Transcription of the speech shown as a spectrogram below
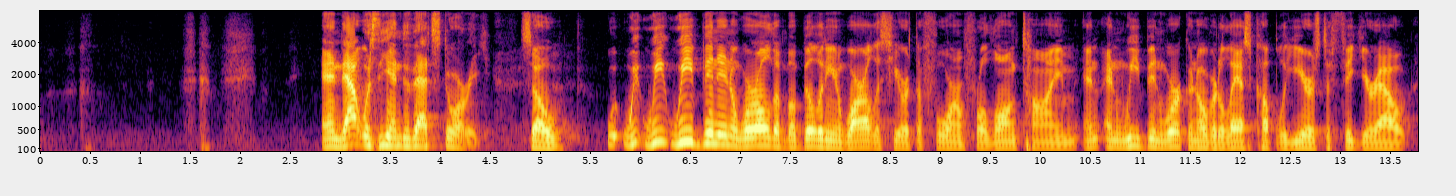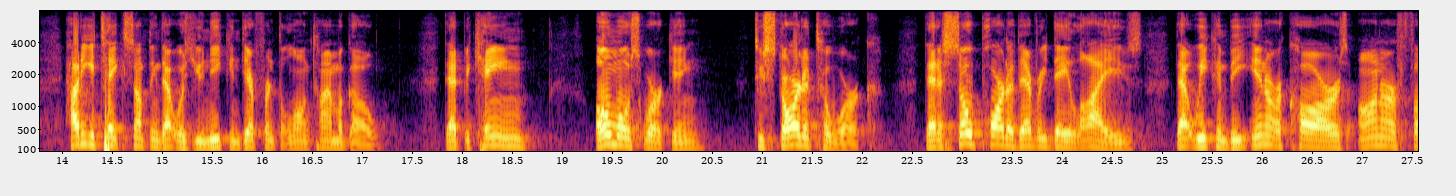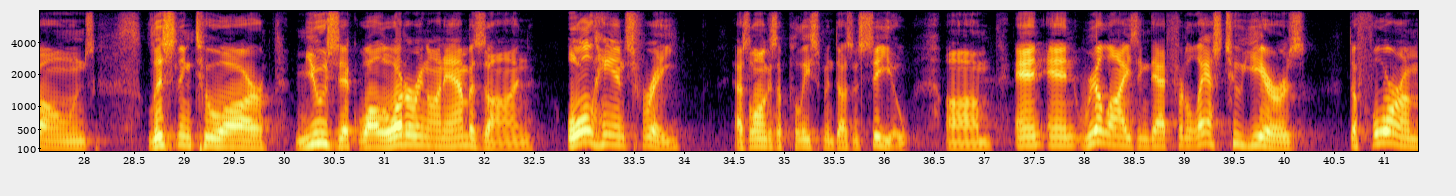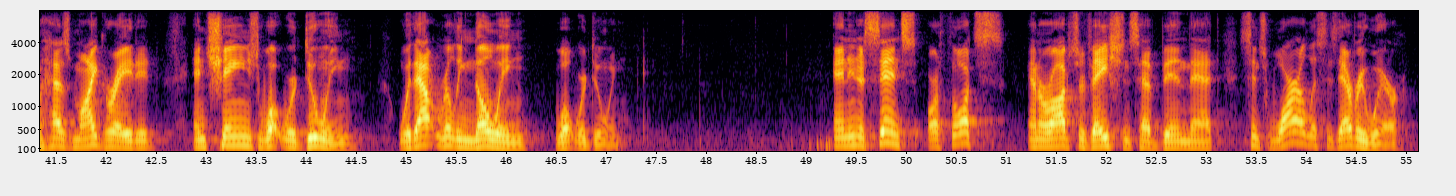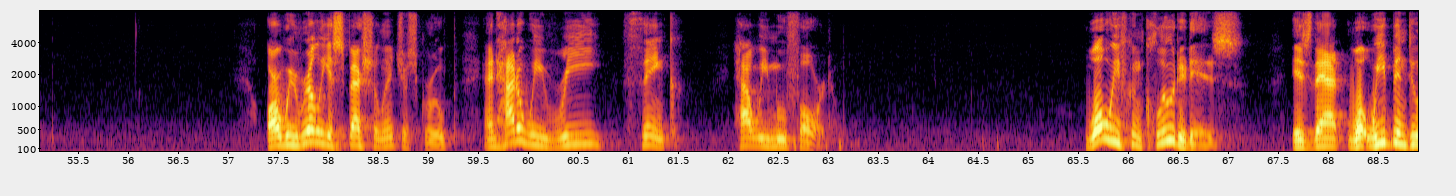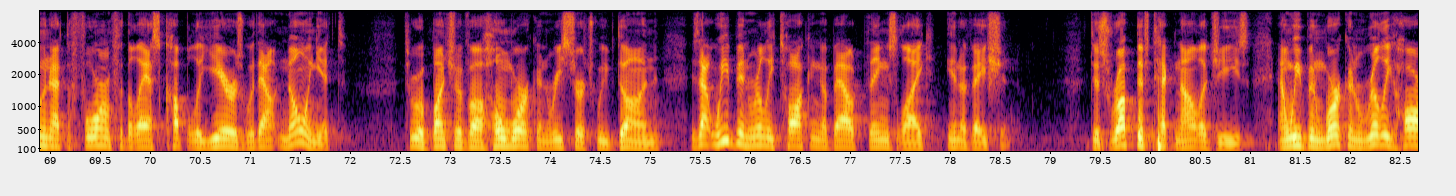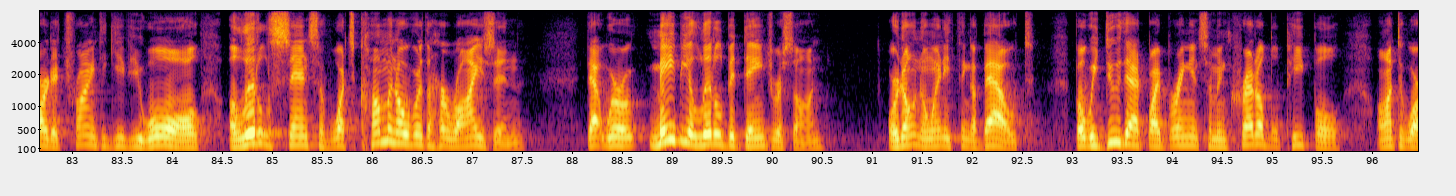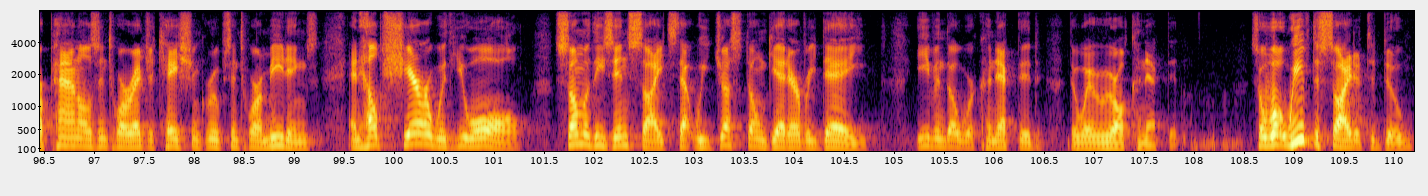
and that was the end of that story. So we, we, we've been in a world of mobility and wireless here at the Forum for a long time, and, and we've been working over the last couple of years to figure out how do you take something that was unique and different a long time ago, that became almost working, to started to work, that is so part of everyday lives that we can be in our cars, on our phones, listening to our music while ordering on Amazon, all hands free, as long as a policeman doesn't see you, um, and, and realizing that for the last two years, the forum has migrated and changed what we're doing without really knowing what we're doing. And in a sense, our thoughts and our observations have been that since wireless is everywhere, are we really a special interest group? And how do we rethink how we move forward. What we've concluded is, is that what we've been doing at the forum for the last couple of years without knowing it, through a bunch of uh, homework and research we've done, is that we've been really talking about things like innovation, disruptive technologies, and we've been working really hard at trying to give you all a little sense of what's coming over the horizon that we're maybe a little bit dangerous on, or don't know anything about. But we do that by bringing some incredible people onto our panels, into our education groups, into our meetings, and help share with you all some of these insights that we just don't get every day, even though we're connected the way we're all connected. So, what we've decided to do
